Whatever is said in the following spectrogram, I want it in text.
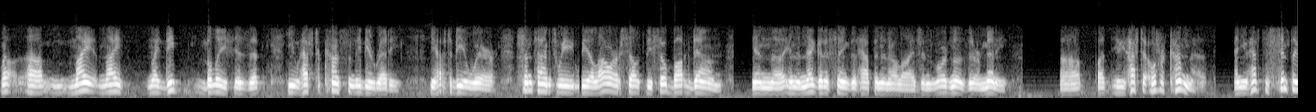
Well, um, my my my deep belief is that you have to constantly be ready. You have to be aware. Sometimes we, we allow ourselves to be so bogged down in uh, in the negative things that happen in our lives, and Lord knows there are many. Uh, but you have to overcome that, and you have to simply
